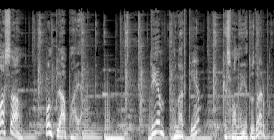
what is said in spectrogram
lasām un plēpājām. Tiem un ar tiem, kas vēl neiet uz darbu.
